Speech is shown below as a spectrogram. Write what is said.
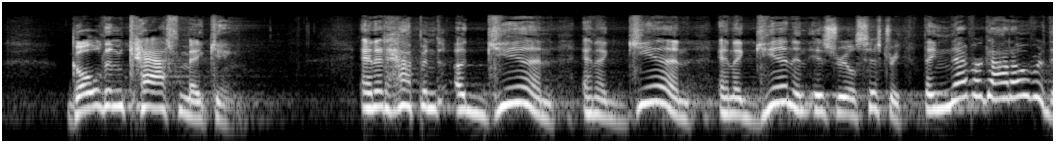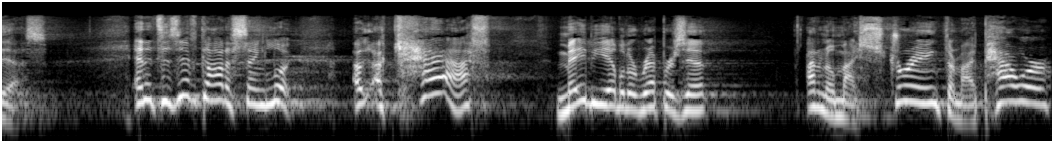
Golden calf making. And it happened again and again and again in Israel's history. They never got over this. And it's as if God is saying, look, a, a calf may be able to represent, I don't know, my strength or my power,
